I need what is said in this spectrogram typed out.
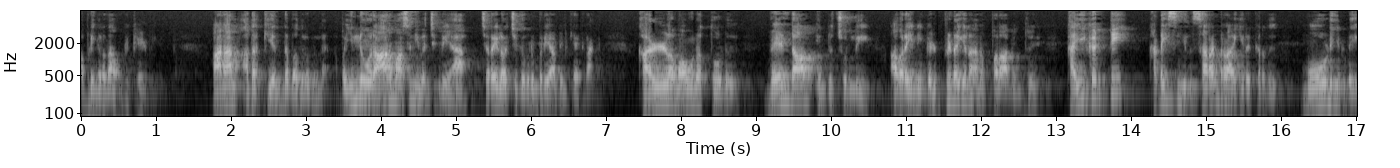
அப்படிங்கிறத அவங்க கேள்வி. ஆனால் அதற்கு எந்த பதிலும் இல்லை. அப்ப இன்னும் ஒரு ஆறு மாசம் நீ வச்சுக்கிறியா? சிறையில வச்சுக்க விரும்புறியா அப்படின்னு கேட்கிறாங்க கள்ள மௌனத்தோடு வேண்டாம் என்று சொல்லி அவரை நீங்கள் பிணையில் அனுப்பலாம் என்று கைகட்டி கடைசியில் சரண்டர் ஆகி இருக்கிறது மோடியினுடைய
